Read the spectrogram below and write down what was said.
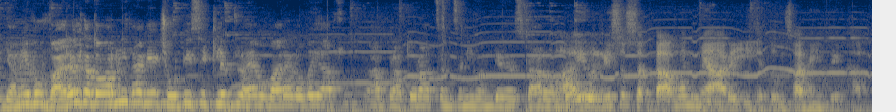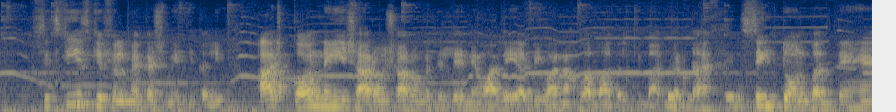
यानी वो वायरल का दौर नहीं था कि एक छोटी सी क्लिप जो है वो वायरल हो गई आप आप रातों रात सनसनी बन गए स्टार बन गए। भाई उन्नीस सौ सत्तावन में आ रही है तुमसा नहीं देखा। सिक्सटीज़ की फ़िल्म है कश्मीर की कली आज कौन नहीं इशारों इशारों में दिल लेने वाले या दीवाना हुआ बादल की बात करता है? सिंग टोन बनते हैं।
